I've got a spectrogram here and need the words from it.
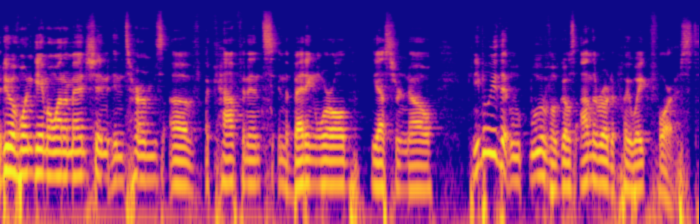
I do have one game I want to mention in terms of a confidence in the betting world. Yes or no? Can you believe that Louisville goes on the road to play Wake Forest?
